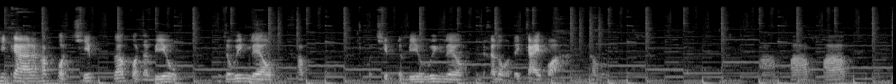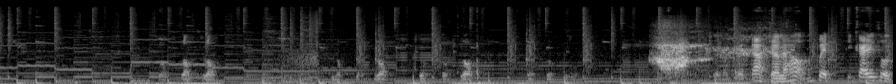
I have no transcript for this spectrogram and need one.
ธีการนะครับกดชิปแล้วกด W จะวิ่งเร็วครับกดชิป W วิ่งเร็วจะกระโดดได้ไกลกว่าครับปั๊บปั๊บปั๊บหลบหลบหลบหลบหลบหลบหลบหลบเจอน้องเป็ดอะเจอแล้วน้องเป็ดที่ใกล้ที่สุด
